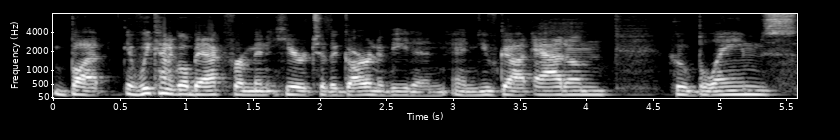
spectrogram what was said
But if we kind of go back for a minute here to the Garden of Eden, and you've got Adam who blames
